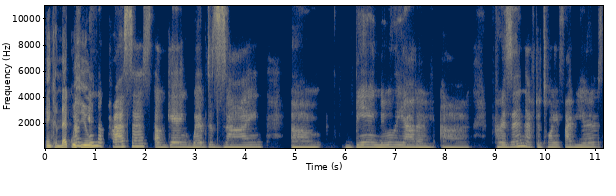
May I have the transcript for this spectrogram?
and connect with I'm you. in the process of getting web design, um, being newly out of uh, prison after 25 years.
